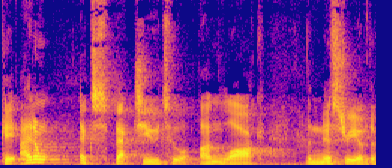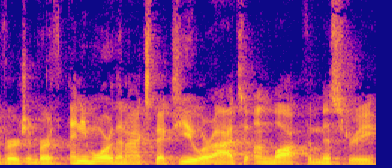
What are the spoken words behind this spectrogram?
Okay, I don't expect you to unlock the mystery of the virgin birth any more than I expect you or I to unlock the mystery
